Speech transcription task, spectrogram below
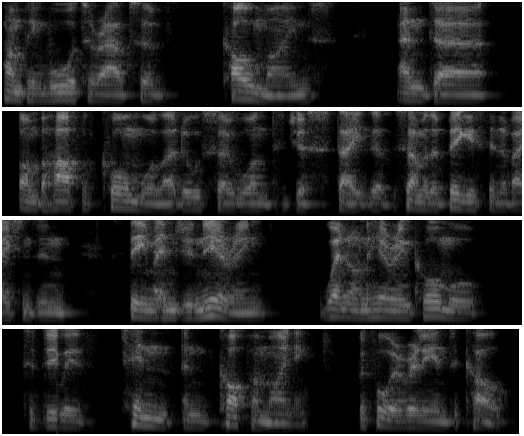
pumping water out of coal mines. And uh, on behalf of Cornwall, I'd also want to just state that some of the biggest innovations in steam engineering went on here in Cornwall to do with tin and copper mining before we are really into coal.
